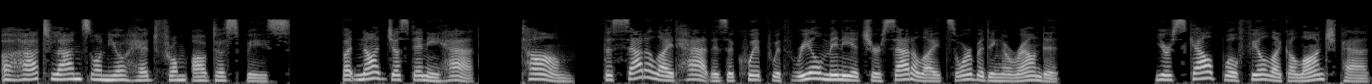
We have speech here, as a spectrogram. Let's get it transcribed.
a hat lands on your head from outer space. But not just any hat. Tom. The satellite hat is equipped with real miniature satellites orbiting around it. Your scalp will feel like a launch pad.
